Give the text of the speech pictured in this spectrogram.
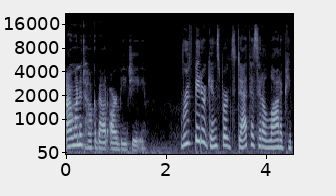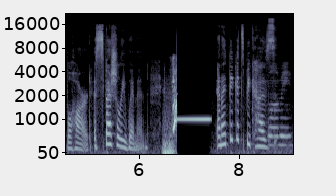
I want to talk about RBG. Ruth Bader Ginsburg's death has hit a lot of people hard, especially women. And I think it's because. Mommy.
